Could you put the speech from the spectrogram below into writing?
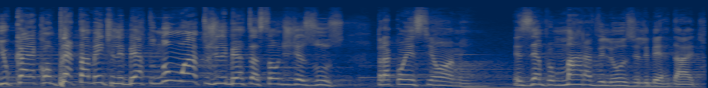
E o cara é completamente liberto num ato de libertação de Jesus para com esse homem. Exemplo maravilhoso de liberdade.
